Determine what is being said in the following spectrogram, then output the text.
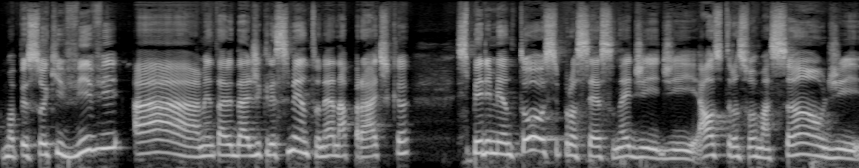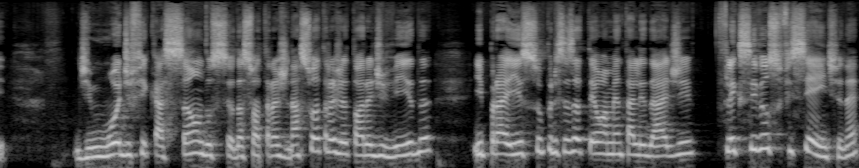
uma pessoa que vive a mentalidade de crescimento, né? Na prática, experimentou esse processo né? de, de autotransformação, de, de modificação do seu, da sua, na sua trajetória de vida, e para isso precisa ter uma mentalidade flexível o suficiente, né?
